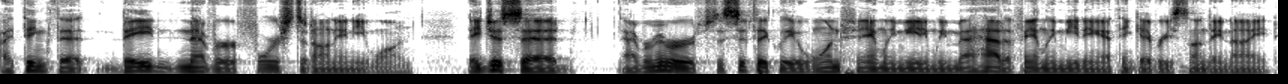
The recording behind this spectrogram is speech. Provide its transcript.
I think that they never forced it on anyone. They just said, I remember specifically one family meeting. We had a family meeting, I think, every Sunday night.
